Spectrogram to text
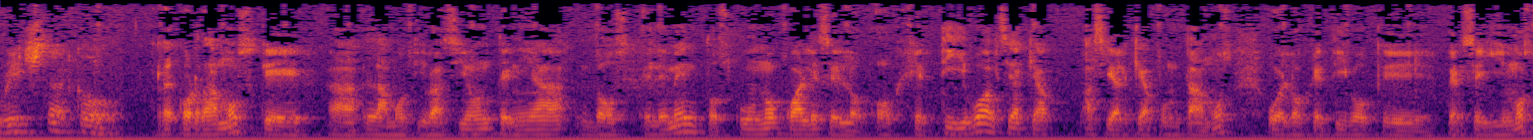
reach that goal? Recordamos que uh, la motivación tenía dos elementos. Uno, cuál es el objetivo hacia, el que apuntamos o el objetivo que perseguimos.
